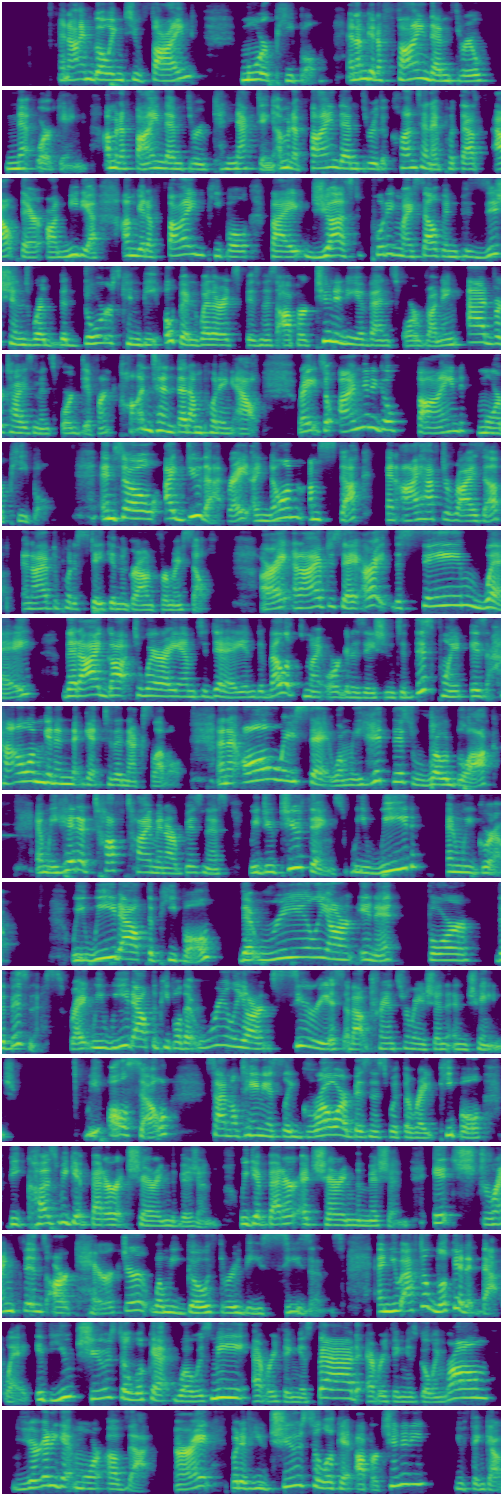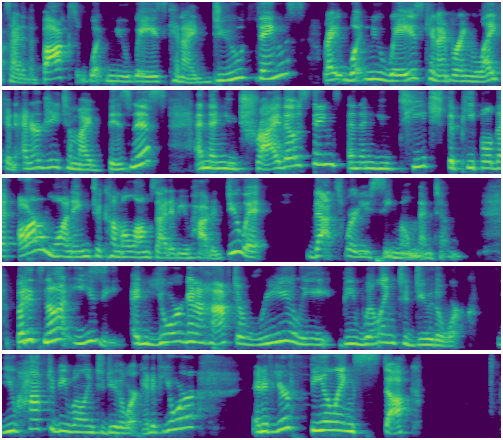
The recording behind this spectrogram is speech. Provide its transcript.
and I'm going to find more people and I'm going to find them through networking. I'm going to find them through connecting. I'm going to find them through the content I put that out there on media. I'm going to find people by just putting myself in positions where the doors can be opened, whether it's business opportunity events or running advertisements or different content that I'm putting out, right? So I'm going to go find more people. And so I do that, right? I know I'm I'm stuck and I have to rise up and I have to put a stake in the ground for myself. All right? And I have to say, all right, the same way that I got to where I am today and developed my organization to this point is how I'm going to get to the next level. And I always say when we hit this roadblock and we hit a tough time in our business, we do two things. We weed and we grow. We weed out the people that really aren't in it for the business, right? We weed out the people that really aren't serious about transformation and change. We also simultaneously grow our business with the right people because we get better at sharing the vision. We get better at sharing the mission. It strengthens our character when we go through these seasons. And you have to look at it that way. If you choose to look at, woe is me, everything is bad, everything is going wrong, you're going to get more of that. All right. But if you choose to look at opportunity, you think outside of the box. What new ways can I do things? Right? What new ways can I bring life and energy to my business? And then you try those things and then you teach the people that are wanting to come alongside of you how to do it. That's where you see momentum. But it's not easy. And you're going to have to really be willing to do the work. You have to be willing to do the work. And if you're and if you're feeling stuck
